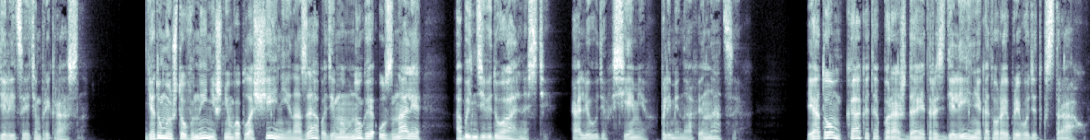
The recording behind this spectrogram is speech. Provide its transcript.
Делиться этим прекрасно. Я думаю, что в нынешнем воплощении на Западе мы многое узнали об индивидуальности, о людях, семьях, племенах и нациях и о том, как это порождает разделение, которое приводит к страху.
